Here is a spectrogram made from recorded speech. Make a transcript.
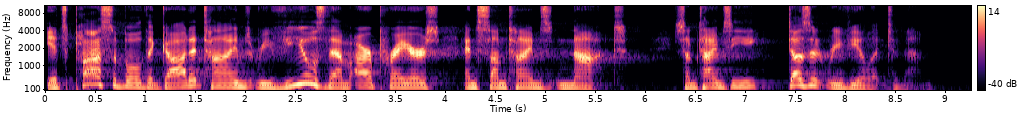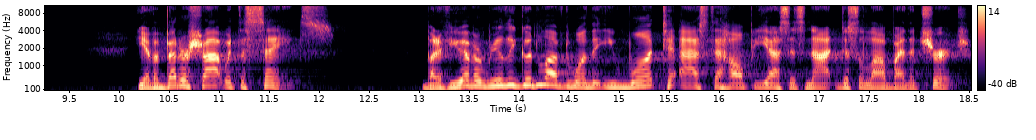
it's possible that God at times reveals them our prayers and sometimes not. Sometimes He doesn't reveal it to them. You have a better shot with the saints. But if you have a really good loved one that you want to ask to help, yes, it's not disallowed by the church.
